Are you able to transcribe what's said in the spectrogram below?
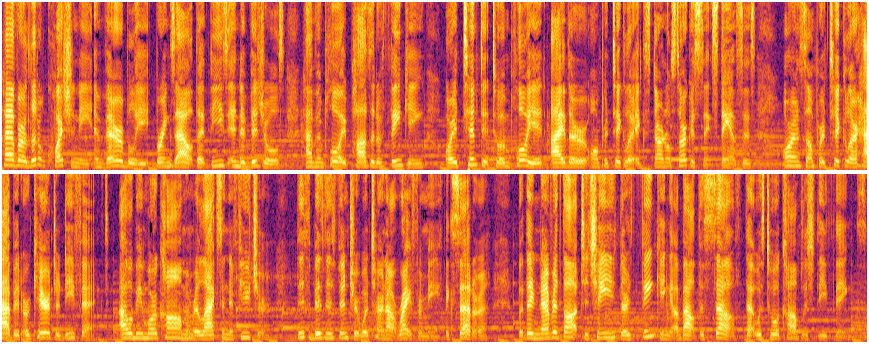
However, a little questioning invariably brings out that these individuals have employed positive thinking or attempted to employ it either on particular external circumstances or in some particular habit or character defect. I will be more calm and relaxed in the future. This business venture will turn out right for me, etc. But they never thought to change their thinking about the self that was to accomplish these things.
